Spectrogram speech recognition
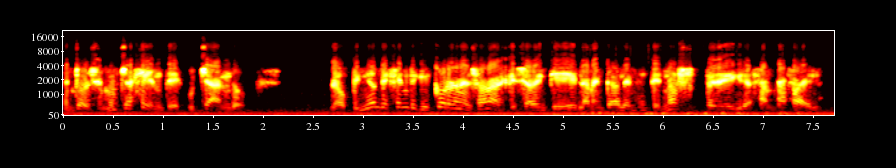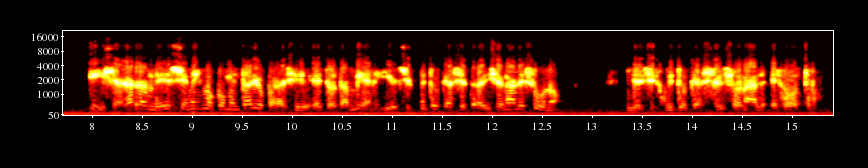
Entonces, mucha gente escuchando la opinión de gente que corre en el zonal, que saben que lamentablemente no se puede ir a San Rafael, y se agarran de ese mismo comentario para decir esto también, y el circuito que hace tradicional es uno, y el circuito que hace el zonal es otro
